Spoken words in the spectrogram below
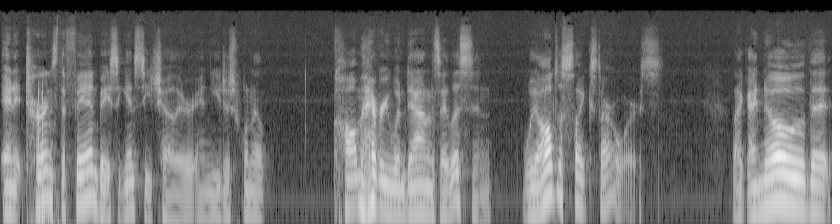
And it turns the fan base against each other, and you just want to calm everyone down and say, listen, we all just like Star Wars. Like I know that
